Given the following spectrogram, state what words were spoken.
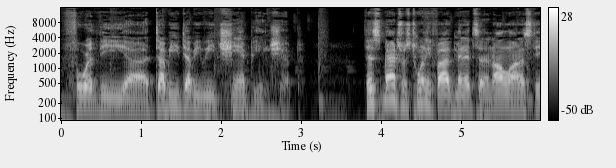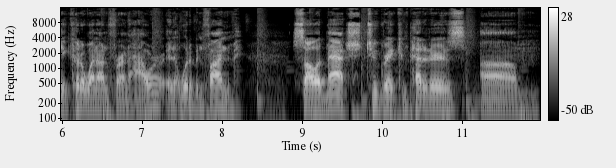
for the uh, WWE Championship. This match was 25 minutes, and in all honesty, it could have went on for an hour, and it would have been fine to me. Solid match. Two great competitors. Um,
